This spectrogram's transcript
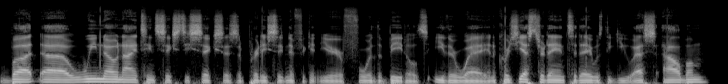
But uh, we know 1966 is a pretty significant year for the Beatles, either way. And of course, yesterday and today was the U.S. album,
